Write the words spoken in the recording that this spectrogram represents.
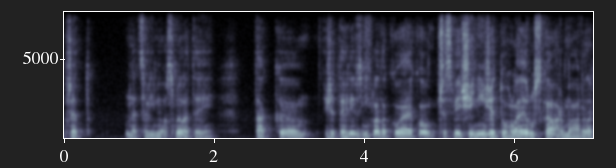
před necelými osmi lety, tak eh, že tehdy vzniklo takové jako přesvědčení, že tohle je ruská armáda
